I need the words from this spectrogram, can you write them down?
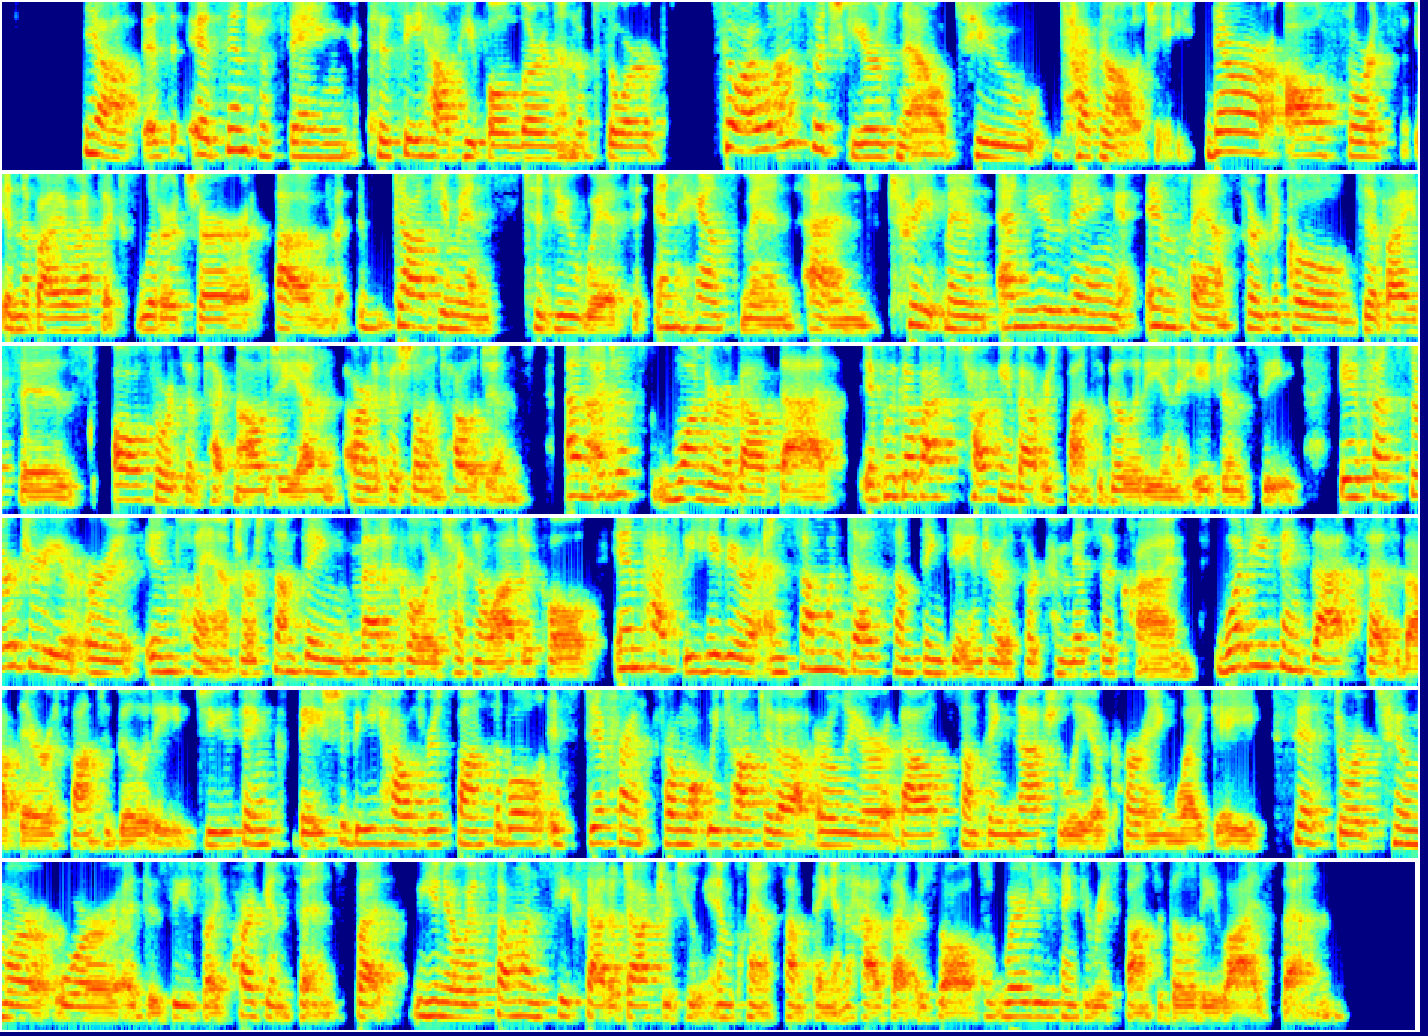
Yeah, it's it's interesting to see how people learn and absorb so I want to switch gears now to technology. There are all sorts in the bioethics literature of documents to do with enhancement and treatment and using implants, surgical devices, all sorts of technology and artificial intelligence. And I just wonder about that. If we go back to talking about responsibility and agency, if a surgery or an implant or something medical or technological impacts behavior and someone does something dangerous or commits a crime, what do you think that says about their responsibility? Do you think they should be held responsible? It's different from what we talked about earlier about something naturally occurring like a cyst or tumor or a disease like Parkinson's. But, you know, if someone seeks out a doctor to implant something and has that result, where do you think the responsibility lies then?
